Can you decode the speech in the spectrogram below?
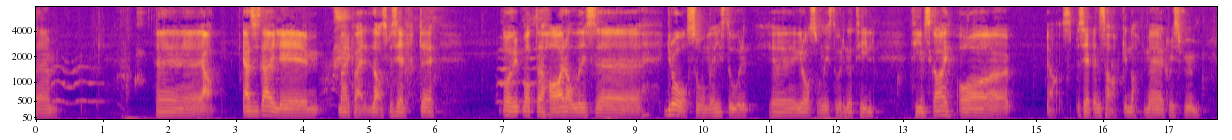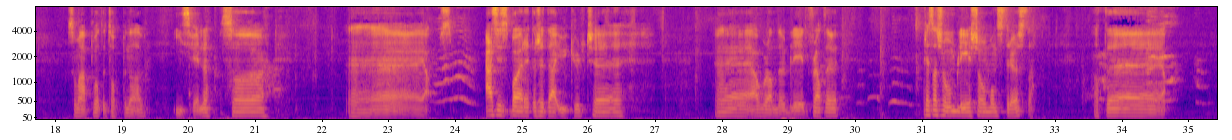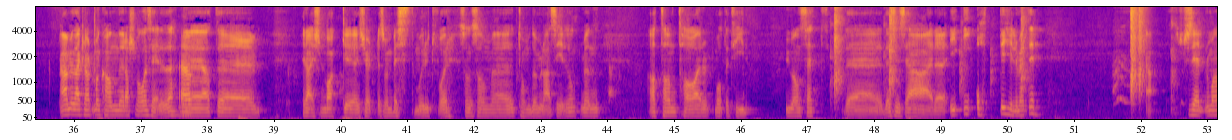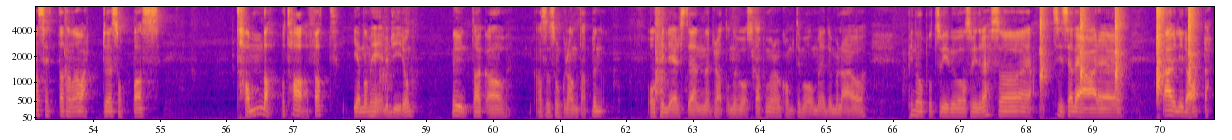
eh, Ja. Jeg syns det er veldig merkverdig, da. Spesielt eh, når vi på en måte har alle disse gråsonehistoriene eh, gråsonehistoriene til Team Sky, og ja, spesielt den saken da med Chris Froome, som er på en måte toppen av isfjellet. Så eh, ja. Jeg syns bare rett og slett det er ukult eh, eh, ja, hvordan det blir. For at det, prestasjonen blir så monstrøs, da. At eh, ja. ja. Men det er klart man kan rasjonalisere det Ja. med at eh, Reichenbach eh, kjørte som en bestemor utfor, sånn som eh, Tom Dumoulin sier sånt. Men at han tar på en måte tid uansett, det, det syns jeg er eh, i, I 80 km! Ja, spesielt når man har sett at han har vært eh, såpass tam da, og tafatt gjennom hele giroen. Med unntak av altså Sonkolan-etappen og til dels den Prato Nivås-etappen hvor han kom til mål med Dumoulin og Pinot Pozzovivo osv. Så, videre. så ja, syns jeg det er eh, Det er veldig rart, da.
